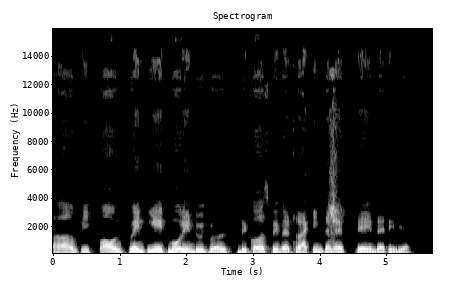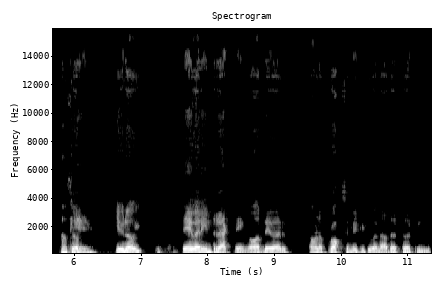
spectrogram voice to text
uh, we found 28 more individuals because we were tracking them every day in that area. Okay. You know, they were interacting or they were on a proximity to another turtle.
